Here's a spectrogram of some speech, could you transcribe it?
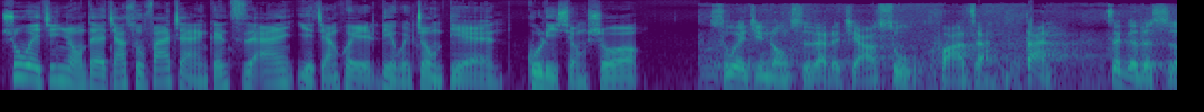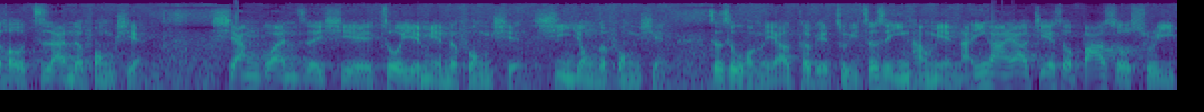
数位金融的加速发展跟资安也将会列为重点。顾立雄说：“数位金融时代的加速发展，但这个的时候，资安的风险、相关这些作业面的风险、信用的风险，这是我们要特别注意。这是银行面，那银行要接受 Basel Three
